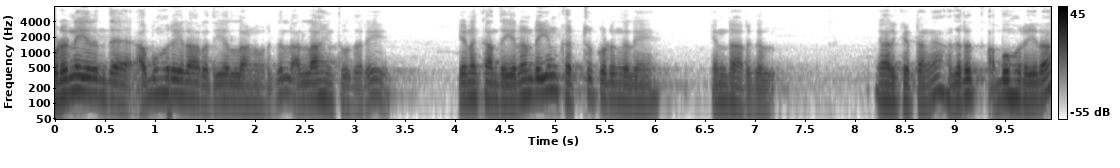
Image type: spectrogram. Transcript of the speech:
உடனே இருந்த அபுஹரேரா ரதியல்லானவர்கள் அல்லாஹின் தூதரே எனக்கு அந்த இரண்டையும் கற்றுக் கொடுங்களே என்றார்கள். யார் கேட்டாங்க? ஹஜரத் அபுஹுரேரா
